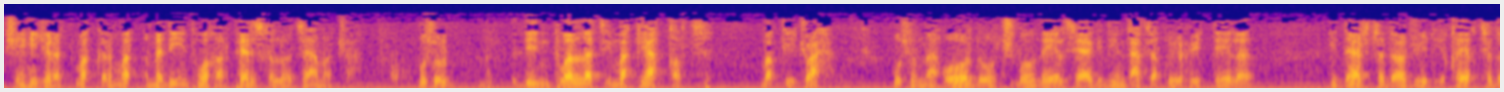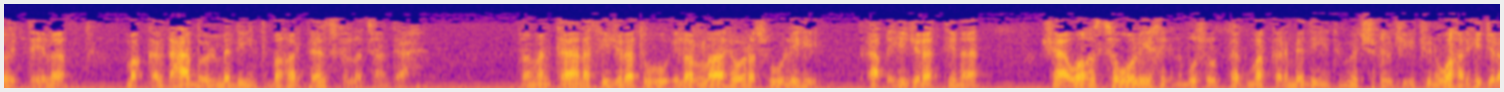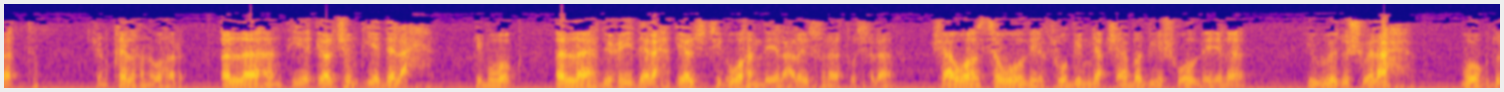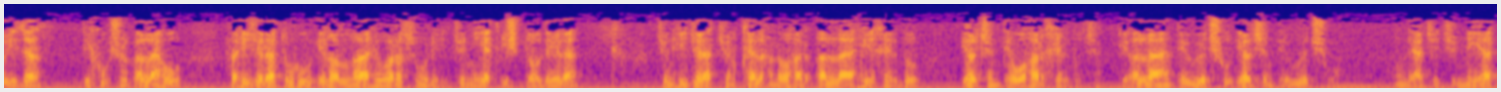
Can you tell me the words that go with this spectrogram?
شين هجرة مكة مدينة وخر بيرز خلوت زامت شح بسول دين تولت مكة يقفت مكة شح بسول ما غور دو تشبول ديل ساق دين تعتق يحيط ديلا إدار تدارجيت إقيق تدويت ديلا مكة دعاب المدينة بهر بيرز خلوت سانتاح فمن كانت هجرته إلى الله ورسوله أق هجرتنا شا وغز توليخ نبوسل تق مكر مدينة ويتش خلشي تون وهر هجرت تون قلغ وهر. الله هنت يلشنت دلح يبوغ. الله دحي دلح يلش تيق وهن ديل عليه الصلاة والسلام. شا وغز تول ديل سو بين شا ببيش ول ديل يودش ولح بوغدو إذا. ديكو شرق الله فهجرته إلى الله ورسوله. تنية إيش دول ديلا تن هجرت تن قيل نوهر الله خيردو يلشن توهر خيردو كي الله انت اويت شو يلشن اويت شو. هون دعتي تنية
